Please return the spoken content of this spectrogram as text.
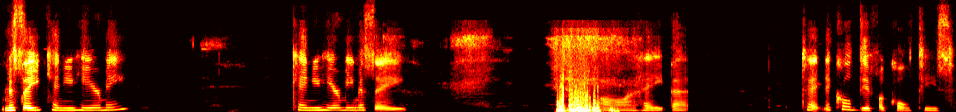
Miss E, can you hear me? Can you hear me, Miss E? Oh, I hate that. Technical difficulties.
